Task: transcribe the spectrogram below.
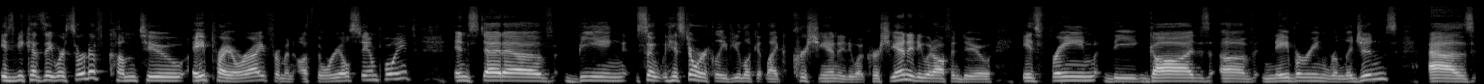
is because they were sort of come to a priori from an authorial standpoint instead of being so historically if you look at like Christianity what Christianity would often do is frame the gods of neighboring religions as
